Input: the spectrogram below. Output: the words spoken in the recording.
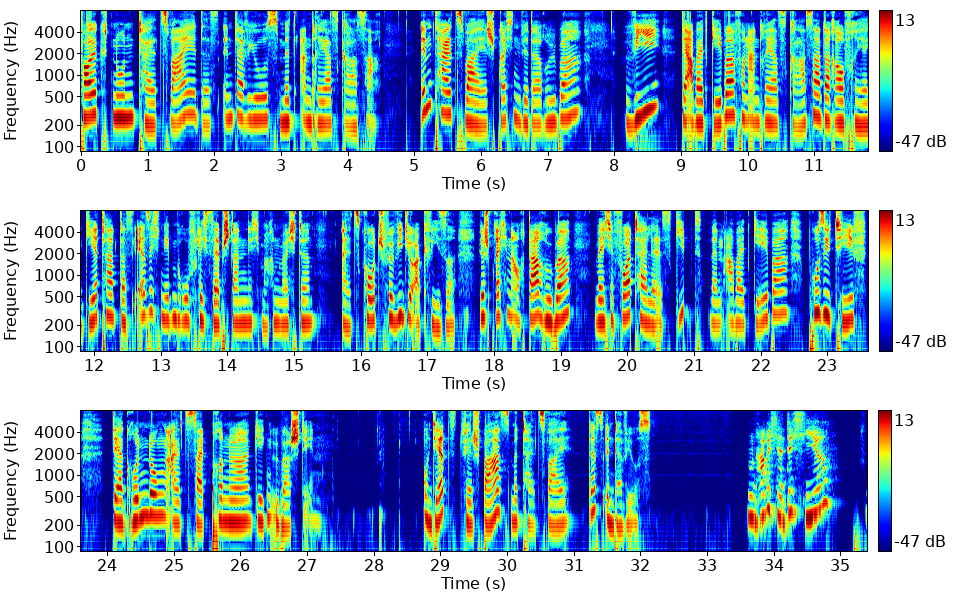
Folgt nun Teil 2 des Interviews mit Andreas Grasser. Im Teil 2 sprechen wir darüber, wie der Arbeitgeber von Andreas Grasser darauf reagiert hat, dass er sich nebenberuflich selbstständig machen möchte als Coach für Videoakquise. Wir sprechen auch darüber, welche Vorteile es gibt, wenn Arbeitgeber positiv der Gründung als Zeitpreneur gegenüberstehen. Und jetzt viel Spaß mit Teil 2 des Interviews. Nun habe ich ja dich hier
